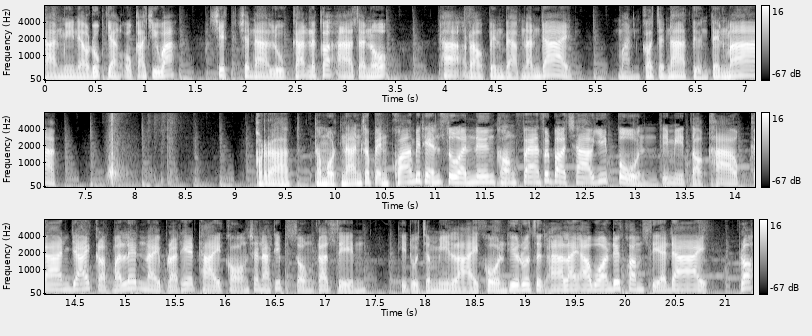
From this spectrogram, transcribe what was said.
การมีแนวรุกอย่างโอกาชิวะ เช็คชนะลูคัสและก็อาจาโนะถ้าเราเป็นแบบนั้นได้ มันก็จะน่าตื่นเต้นมาก ครับทั้งหมดนั้นก็เป็นความคิดเห็นส่วนหนึ่งของแฟนฟุตบอลชาวญี่ปุ่น ที่มีต่อข่าวการย้ายกลับมาเล่นในประเทศไทยของชนะทิพย์สงกระสินที่ดูจะมีหลายคนที่รู้สึกอาลัยอาวรณ์ด้วยความเสียดาย เพราะ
